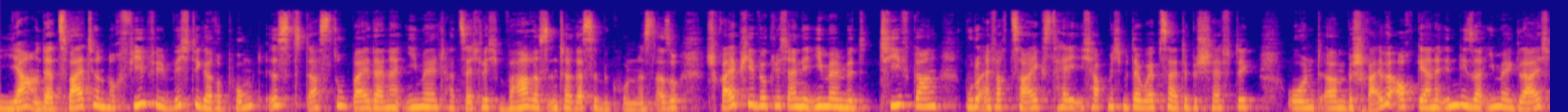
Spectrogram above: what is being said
Ja, und der zweite und noch viel, viel wichtigere Punkt ist, dass du bei deiner E-Mail tatsächlich wahres Interesse bekundest. Also schreib hier wirklich eine E-Mail mit Tiefgang, wo du einfach zeigst, hey, ich habe mich mit der Webseite beschäftigt und ähm, beschreibe auch gerne in dieser E-Mail gleich,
